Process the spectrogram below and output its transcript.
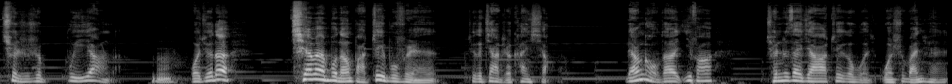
确实是不一样的。嗯，我觉得千万不能把这部分人这个价值看小了。两口子一方全职在家，这个我我是完全，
